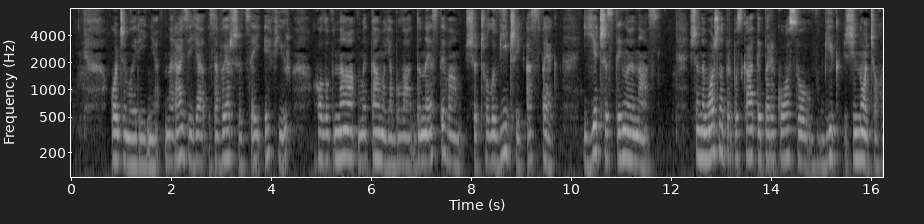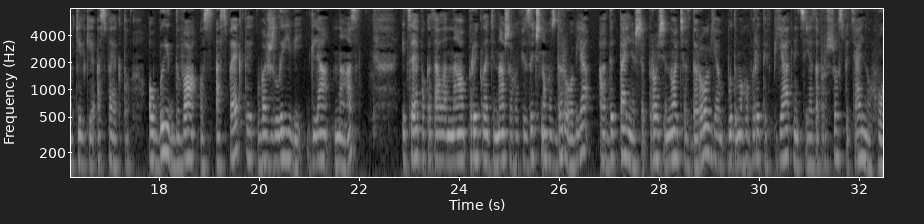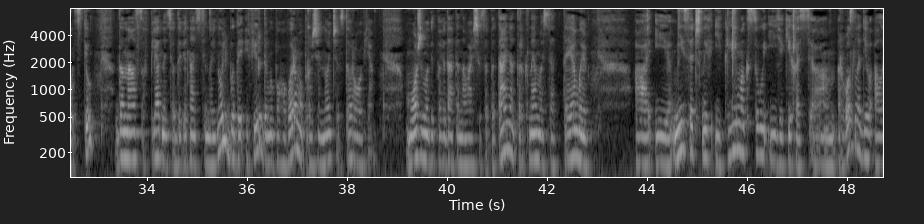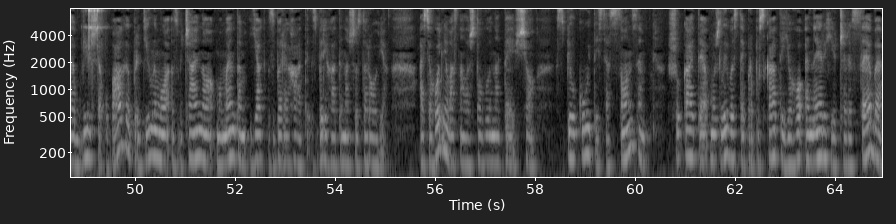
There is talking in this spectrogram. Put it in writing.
Отже, мої рідні, наразі я завершую цей ефір. Головна мета моя була донести вам, що чоловічий аспект є частиною нас, що не можна припускати перекосу в бік жіночого тільки аспекту. Обидва аспекти важливі для нас. І це я показала на прикладі нашого фізичного здоров'я. А детальніше про жіноче здоров'я будемо говорити в п'ятницю. Я запрошу спеціальну гостю до нас в п'ятницю о 19.00 буде ефір, де ми поговоримо про жіноче здоров'я. Можемо відповідати на ваші запитання, торкнемося теми і місячних, і клімаксу, і якихось розладів, але більше уваги приділимо, звичайно, моментам, як зберігати, зберігати наше здоров'я. А сьогодні вас налаштовую на те, що спілкуйтеся з сонцем, шукайте можливостей пропускати його енергію через себе.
